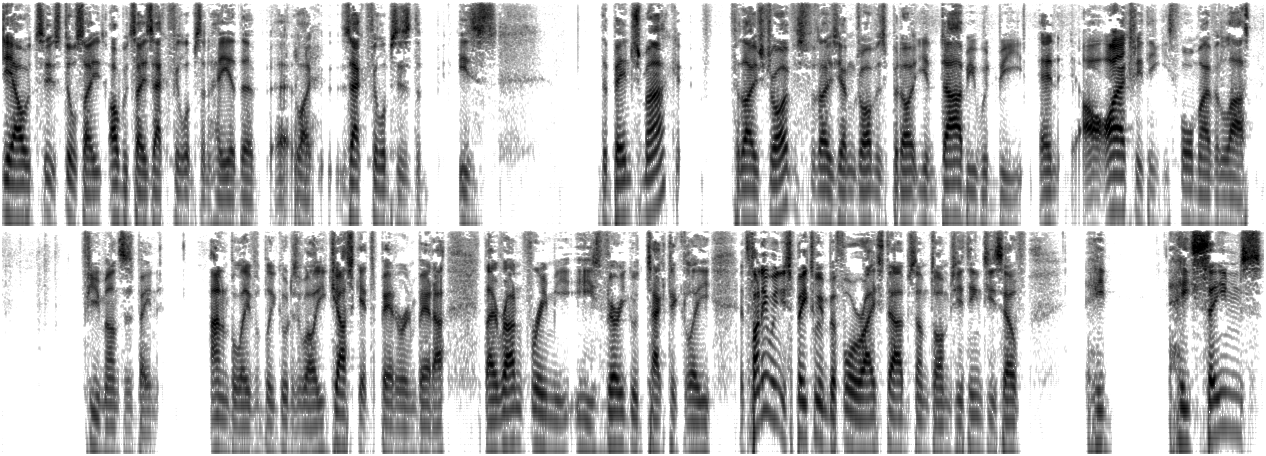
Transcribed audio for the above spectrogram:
Yeah, I would still say I would say Zac Phillips and he are the uh, like Zac Phillips is the is the benchmark for those drivers for those young drivers. But I, you know, Darby would be, and I- I actually think his form over the last few months has been unbelievably good as well. He just gets better and better. They run for him. He, he's very good tactically. It's funny when you speak to him before race start. Sometimes you think to yourself, he he seems.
